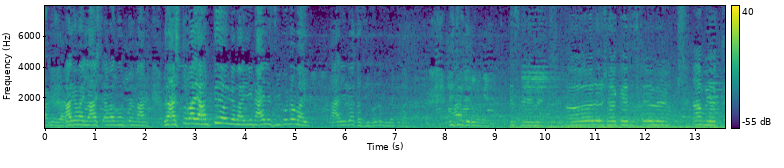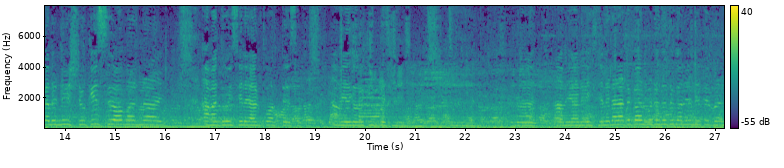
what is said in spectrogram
আগে। ভাই লাশ আমার লাস্ট তো ভাই আনতে হইবে ভাই নাইলে জীবনও ভাই। আর এই ব্যথা জীবনও বুঝাইতে পারে পৃথিবীতে কোনো ভাই। ছেলে শখের ছেলে আমি এককালে নিঃস্ব কিছু আমার নাই। আমার দুই ছেলে আর পড়তেছে। আমি এগুলো কিনতেছি আমি আর এই ছেলেটার একটা গর্বটা যাতে করে নিতে পারি।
